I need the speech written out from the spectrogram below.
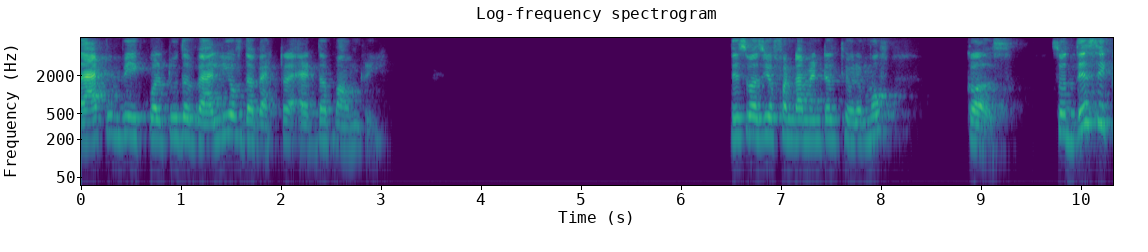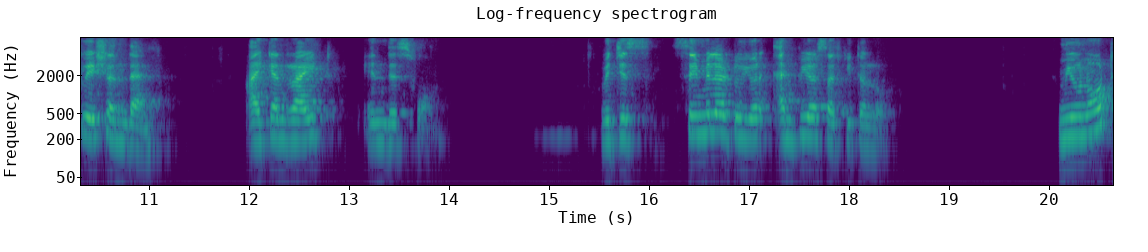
that would be equal to the value of the vector at the boundary. This was your fundamental theorem of curls. So this equation then i can write in this form which is similar to your ampere circuital law mu naught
